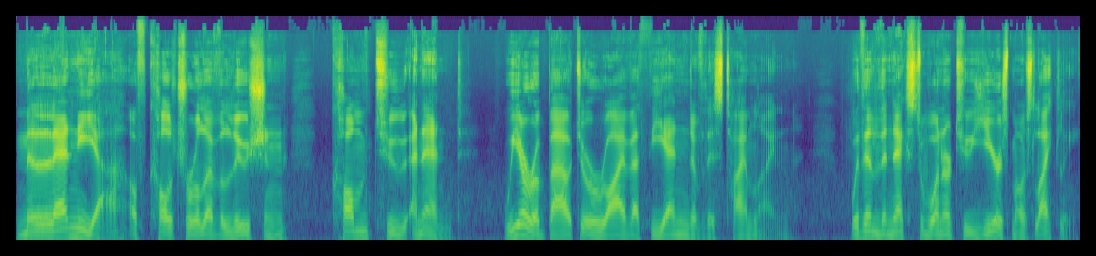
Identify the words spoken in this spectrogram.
millennia of cultural evolution come to an end. We are about to arrive at the end of this timeline, within the next one or two years, most likely.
